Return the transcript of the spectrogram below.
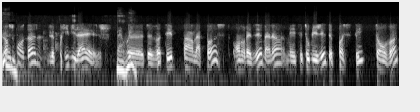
Lorsqu'on donne le privilège ben de, de, voter par la poste, on devrait dire, ben là, mais tu es obligé de poster ton vote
